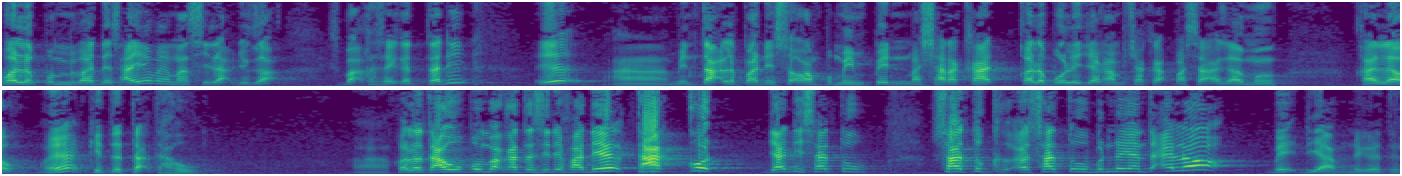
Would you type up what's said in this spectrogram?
Walaupun pada saya memang silap juga. Sebab saya kata tadi, ya, ha, minta lepas ni seorang pemimpin masyarakat, kalau boleh jangan bercakap pasal agama. Kalau ya, kita tak tahu. Ha, kalau tahu pun buat kata Sidi Fadil, takut jadi satu satu satu benda yang tak elok, baik diam dia kata.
